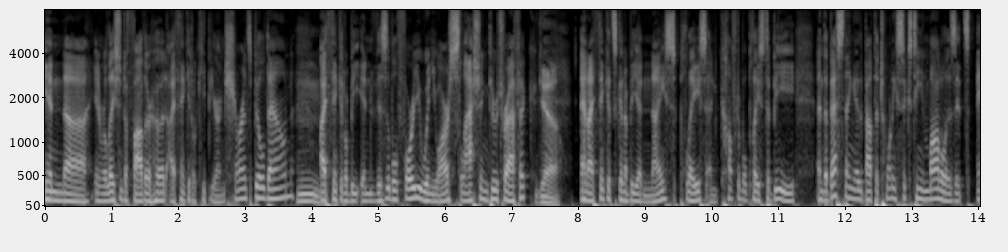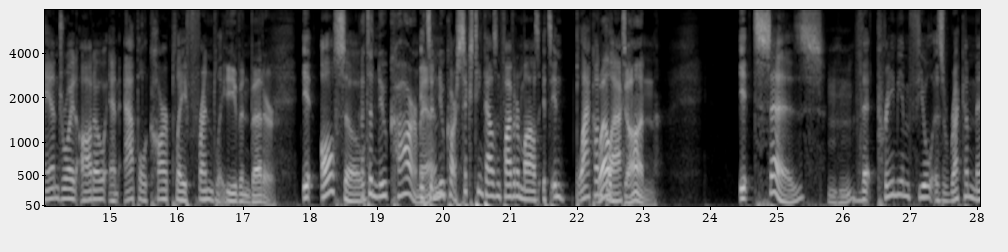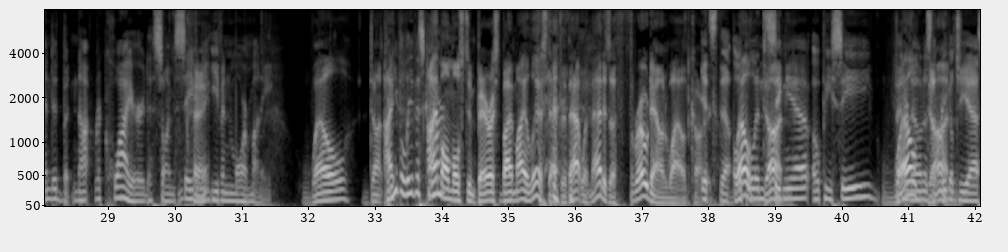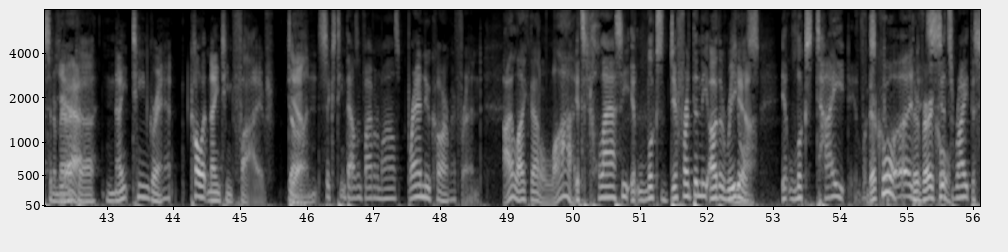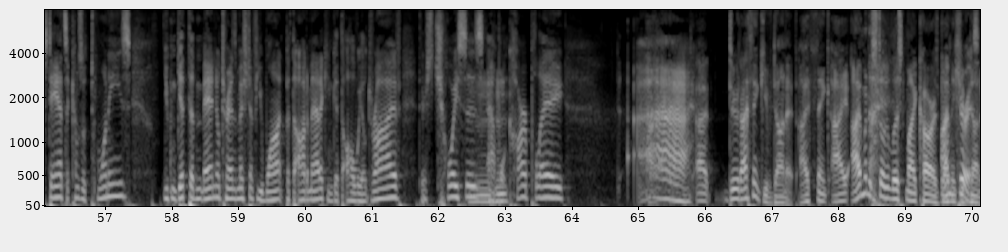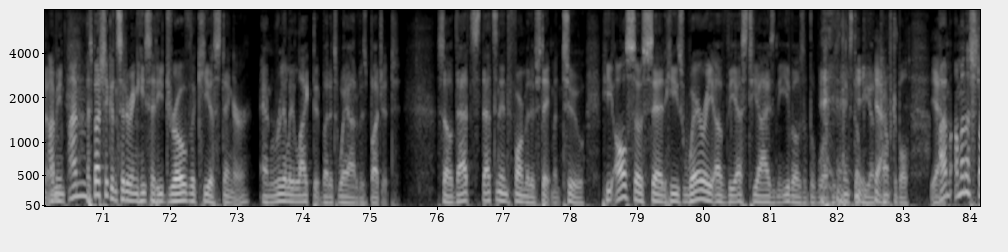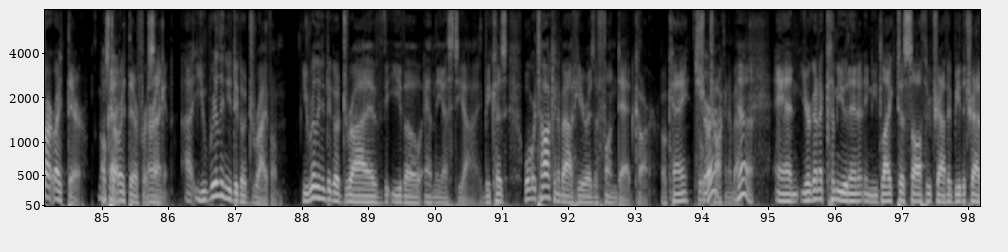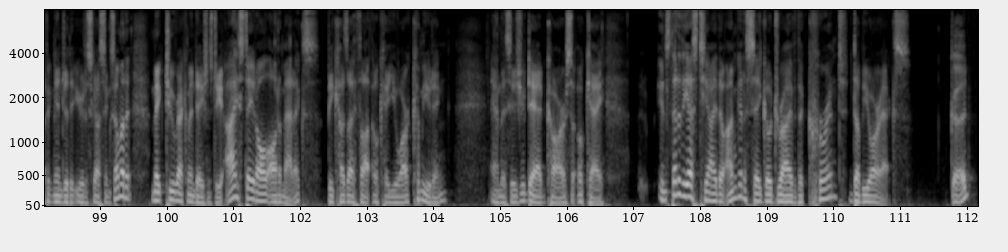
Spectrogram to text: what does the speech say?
in uh, in relation to fatherhood, I think it'll keep your insurance bill down. Hmm. I think it'll be invisible for you when you are slashing through traffic. yeah. And I think it's going to be a nice place and comfortable place to be. And the best thing about the 2016 model is it's Android Auto and Apple CarPlay friendly. Even better. It also That's a new car, man. it's a new car, 16,500 miles. It's in black on well black. done. It says Mm-hmm. that premium fuel is recommended but not required, so I'm saving Okay. even more money. Well done. Can you believe this car? I'm almost embarrassed by my list after that one. That is a throwdown wild card. It's the well Opel done. Insignia OPC, better Well known as done. the Regal GS in America. 19 grand. Call it 19.5. Done. 16,500 miles. Brand new car, my friend. I like that a lot. It's classy. It looks different than the other Regals. It looks tight. It looks They're cool. good. They're very it sits cool. right. The stance. It comes with 20s. You can get the manual transmission if you want, but the automatic you can get the all-wheel drive. There's choices. Mm-hmm. Apple CarPlay. Ah, uh, dude, I think you've done it. I think I I'm going to still list my cars, but i I'm think curious. you've done it. i mean, I'm- especially considering he said he drove the Kia Stinger and really liked it, but it's way out of his budget. So that's that's an informative statement too. He also said he's wary of the STIs and the Evos of the world. because He thinks they'll be Yeah. uncomfortable. Yeah. I'm I'm going to start right there. I'll Okay. start right there for a All right. second. Uh, you really need to go drive them. You really need to go drive the Evo and the STI because what we're talking about here is a fun dad car. Okay, That's sure. what we're talking about. Yeah. And you're going to commute in it, and you'd like to saw through traffic, be the traffic ninja that you're discussing. So I'm going to make two recommendations to you. I stayed all automatics because I thought, okay, you are commuting, and this is your dad car, so okay. Instead of the STI, though, I'm going to say go drive the current WRX. Good.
